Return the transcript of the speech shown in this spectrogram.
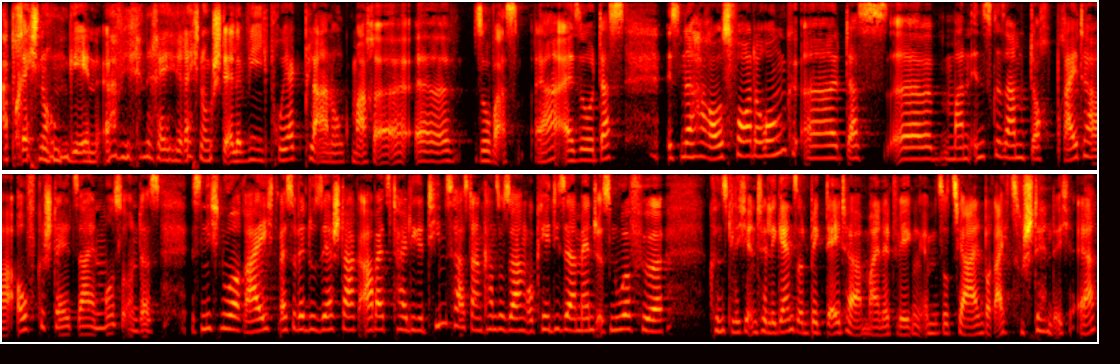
Abrechnungen gehen, ja, wie ich eine Rechnung stelle, wie ich Projektplanung mache, äh, sowas. Ja, also das ist eine Herausforderung, äh, dass äh, man insgesamt doch breiter aufgestellt sein muss und dass es nicht nur reicht, weißt du, wenn du sehr stark arbeitsteilige Teams hast, dann kannst du sagen, okay, dieser Mensch ist nur für künstliche Intelligenz und Big Data meinetwegen im sozialen Bereich zuständig. Ja,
